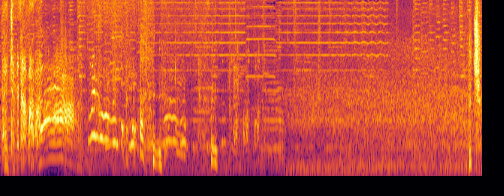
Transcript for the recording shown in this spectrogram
Hey, check it out, mama! Achoo.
